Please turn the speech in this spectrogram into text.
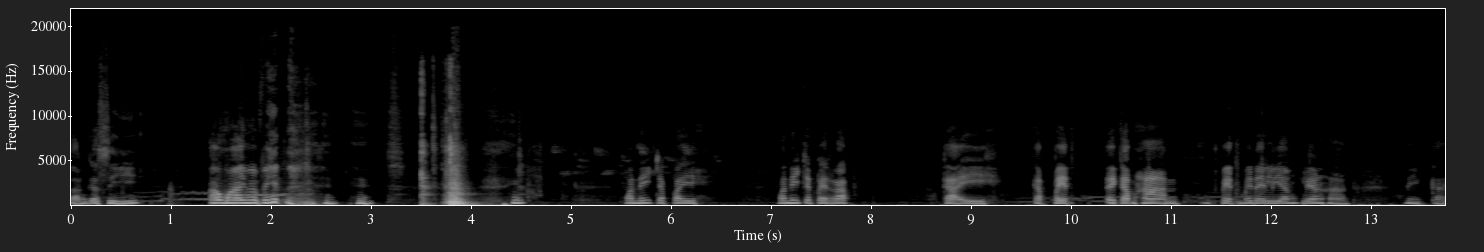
สังกะสี เอาไม้มาปิด วันนี้จะไป วันนี้จะไปรับไก่กับเป็ดไอ้กับห่าน เป็ดไม่ได้เลี้ยงเลี้ยงห่าน นี่ไก่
